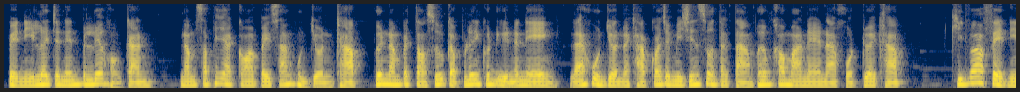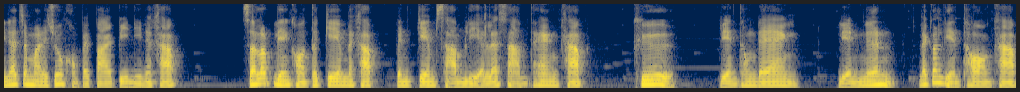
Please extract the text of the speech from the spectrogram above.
เฟสนี้เลยจะเน้นเป็นเรื่องของการ นำทรัพยากรไปสร้างหุ่นยนต์ครับเพื่อนำไปต่อสู้กับผู้เล่นคนอื่นนั่นเอง และหุ่นยนต์นะครับก็จะมีชิ้นส่วนต่างๆ เพิ่มเข้ามาในอนาคตด้วยครับคิดว่าเฟสนี้น่าจะมาในช่วงของปลายปีนี้นะครับสำหรับเหรียญของตัวเกมนะครับเป็นเกม 3 เหรียญและ 3 แท่งครับคือเหรียญทองแดง เหรียญเงิน และก็เหรียญทองครับ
